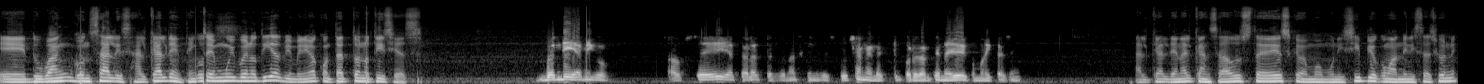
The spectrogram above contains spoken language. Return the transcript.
eh, Dubán González. Alcalde, tengo usted muy buenos días, bienvenido a Contacto Noticias. Buen día, amigo. A usted y a todas las personas que nos escuchan en este importante medio de comunicación. Alcalde, ¿han alcanzado ustedes como municipio, como administración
